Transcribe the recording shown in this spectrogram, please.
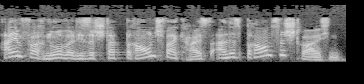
einfach nur, weil diese Stadt Braunschweig heißt, alles braun zu streichen?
